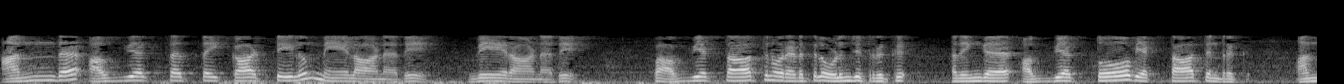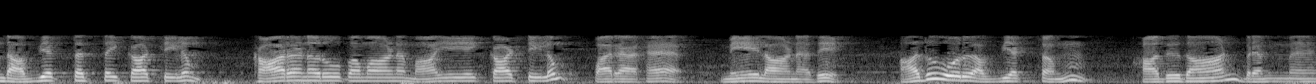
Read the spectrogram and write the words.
அந்த அவ்வியக்தத்தை காட்டிலும் மேலானது. வேறானது. இப்ப அவ்வக்தாத்னு ஒரு இடத்துல ஒளிஞ்சிட்டு இருக்கு அது இங்க அவ்வக்தோ வியக்தாத் இருக்கு அந்த அவ்வக்தத்தை காட்டிலும் காரணரூபமான மாயையை காட்டிலும் பரக மேலானது. அது ஒரு அவ்வக்தம் அதுதான் பிரம்ம.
